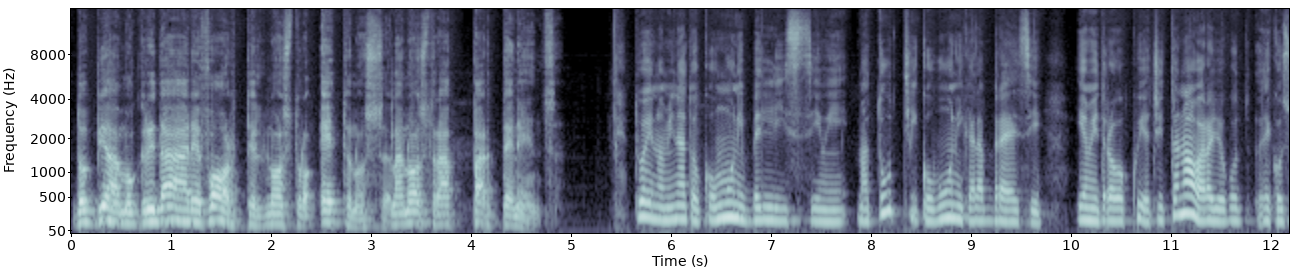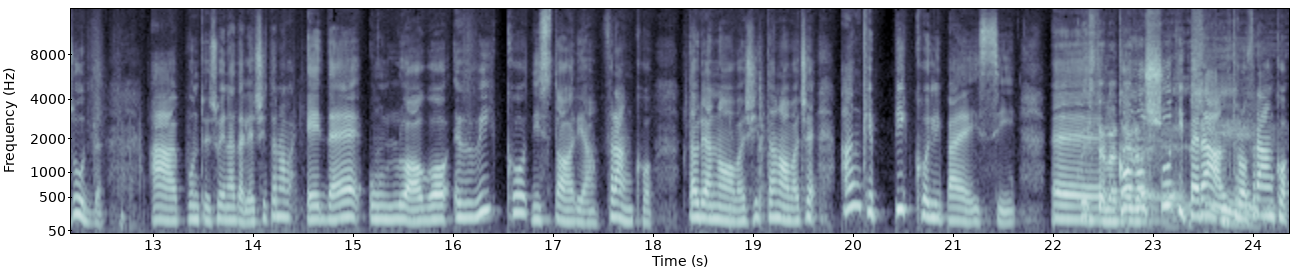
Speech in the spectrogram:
Dobbiamo gridare forte il nostro etnos, la nostra appartenenza. Tu hai nominato comuni bellissimi, ma tutti i comuni calabresi. Io mi trovo qui a Cittanova, Radio Co- Ecosud ha appunto i suoi natali a Cittanova ed è un luogo ricco di storia. Franco, Taurianova, Cittanova, cioè anche piccoli paesi eh, la terra- conosciuti eh, peraltro, sì. Franco,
